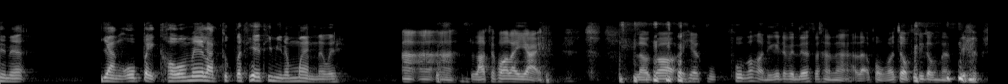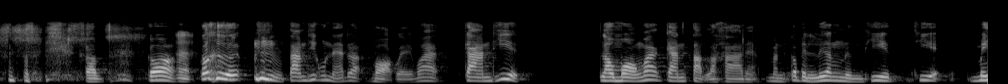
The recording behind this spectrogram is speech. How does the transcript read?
ที่เนี้ย อย่างโอเปกเขาไม่รับทุกประเทศที่มีน้ำมันนะเว้ยอ่าอ่าอ่ารับเฉพาะรายใหญ่ แล้วก็ไอ้เฮียกูพูดมากกว่านี้ก็จะเป็นเรื่องสถานะแล้ว ผมว่าจบที่ตรงนั้นครับ ก็อะก็คือตามที่คุณแนทอะบอกเลยว่า การที่เรามองว่าการตัดราคาเนี่ย มันก็เป็นเรื่องหนึ่งที่ที่ไม่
